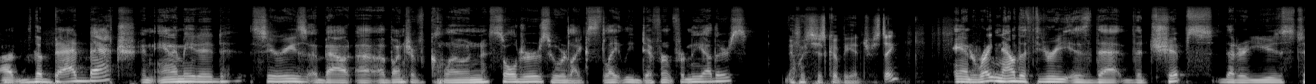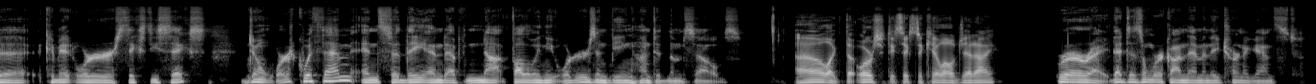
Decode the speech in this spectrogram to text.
uh, the Bad Batch, an animated series about uh, a bunch of clone soldiers who are like slightly different from the others. Which just could be interesting. And right now, the theory is that the chips that are used to commit Order 66 don't work with them. And so they end up not following the orders and being hunted themselves. Oh, like the Order 66 to kill all Jedi. Right, right. That doesn't work on them and they turn against.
